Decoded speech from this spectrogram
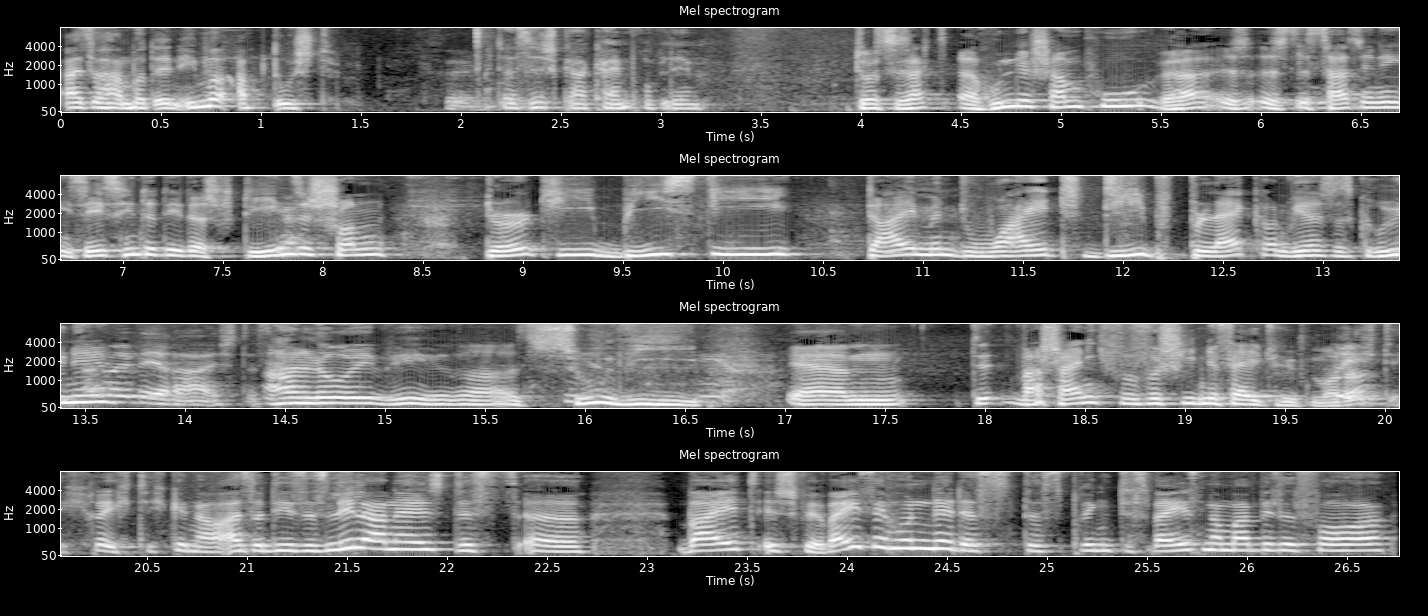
Also haben wir den immer abduscht. Das ist gar kein Problem. Du hast gesagt, äh, Hundeshampoo, ja, ist, ist, ist tatsächlich, ich sehe es hinter dir, da stehen ja. sie schon. Dirty Beastie, Diamond White, Deep Black und wie heißt das Grüne? Aloe Vera ist das. Aloe Vera, Suvi. Ja. Ähm, wahrscheinlich für verschiedene Felltypen, oder? Richtig, richtig, genau. Also dieses Lilane ist, das äh, White ist für weiße Hunde, das, das bringt das Weiß nochmal ein bisschen vor.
